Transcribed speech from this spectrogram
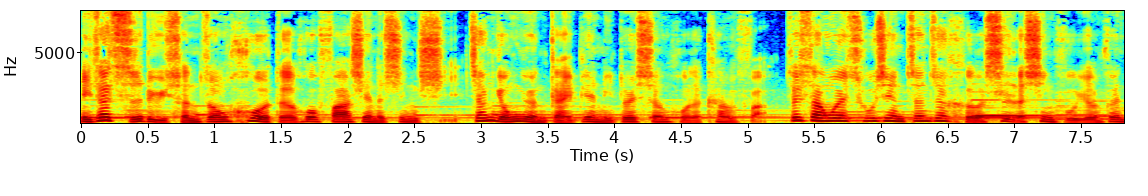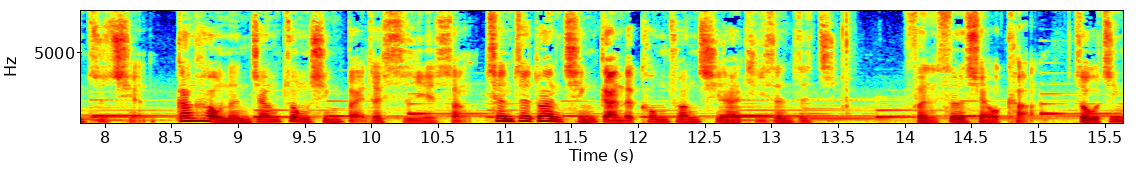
你在此旅程中获得或发现的信息，将永远改变你对生活的看法。在尚未出现真正合适的幸福缘分之前，刚好能将重心摆在事业上，趁这段情感的空窗期来提升自己。粉色小卡。走进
